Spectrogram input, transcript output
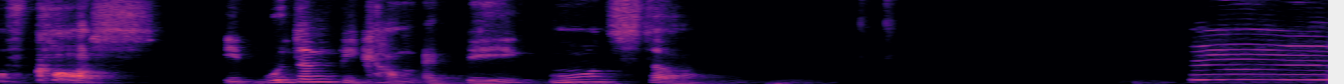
Of course, it wouldn't become a big monster. Hmm.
